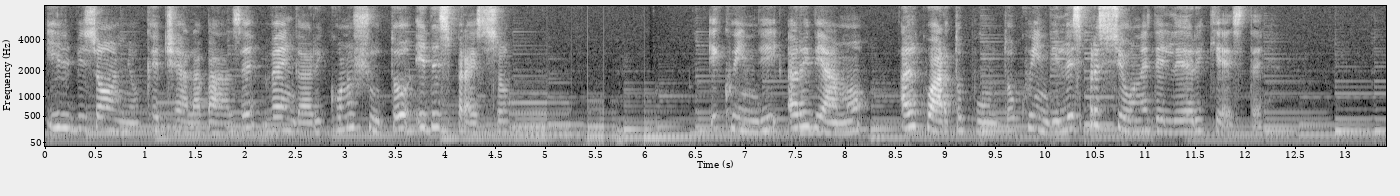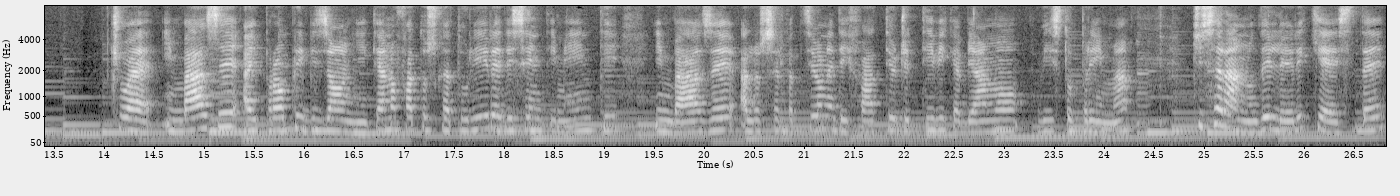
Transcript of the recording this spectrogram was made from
il bisogno che c'è alla base venga riconosciuto ed espresso. E quindi arriviamo al quarto punto, quindi l'espressione delle richieste, cioè in base ai propri bisogni che hanno fatto scaturire dei sentimenti, in base all'osservazione dei fatti oggettivi che abbiamo visto prima, ci saranno delle richieste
